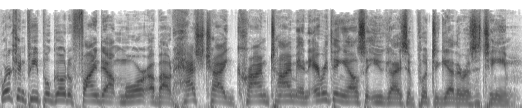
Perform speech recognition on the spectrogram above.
Where can people go to find out more about hashtag Crime Time and everything else that you guys have put together as a team?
